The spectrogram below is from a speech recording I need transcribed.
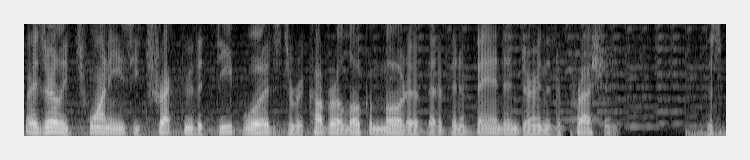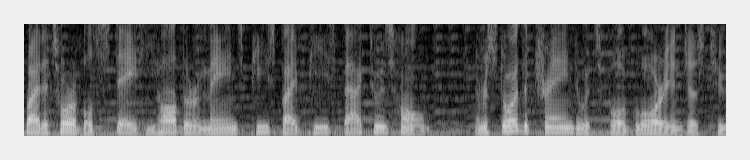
By his early 20s, he trekked through the deep woods to recover a locomotive that had been abandoned during the Depression. Despite its horrible state, he hauled the remains piece by piece back to his home and restored the train to its full glory in just two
